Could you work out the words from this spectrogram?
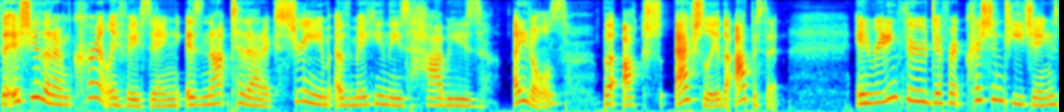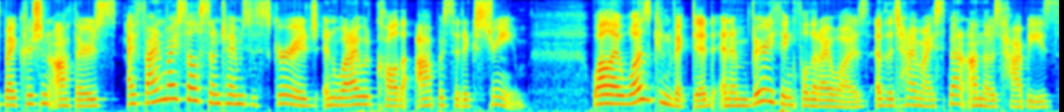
The issue that I'm currently facing is not to that extreme of making these hobbies idols, but actually the opposite. In reading through different Christian teachings by Christian authors, I find myself sometimes discouraged in what I would call the opposite extreme. While I was convicted, and I'm very thankful that I was, of the time I spent on those hobbies,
